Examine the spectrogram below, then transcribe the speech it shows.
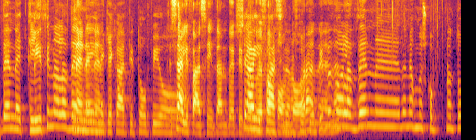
δεν εκλήθην, αλλά δεν ναι, ναι, ναι. είναι και κάτι το οποίο. Σε άλλη φάση ήταν το επίπεδο. Σε άλλη φάση ήταν αυτό το επίπεδο, αλλά δεν, ε, δεν έχουμε σκοπό να το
